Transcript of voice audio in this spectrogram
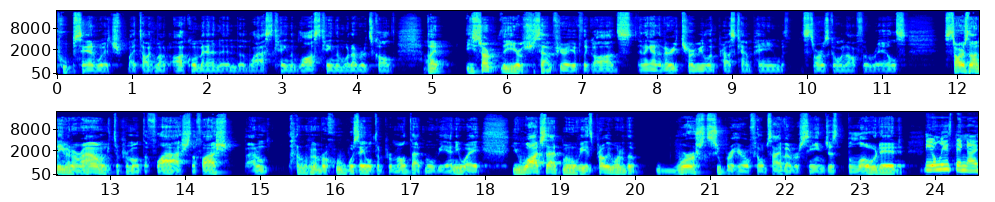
poop sandwich by talking about Aquaman and the Last Kingdom, Lost Kingdom, whatever it's called. Uh-huh. But you start the year with Shazam Fury of the Gods, and again, a very turbulent press campaign with stars going off the rails. Stars not even around to promote the Flash. The Flash, I don't I don't remember who was able to promote that movie. Anyway, you watch that movie, it's probably one of the worst superhero films I've ever seen. Just bloated. The only thing I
